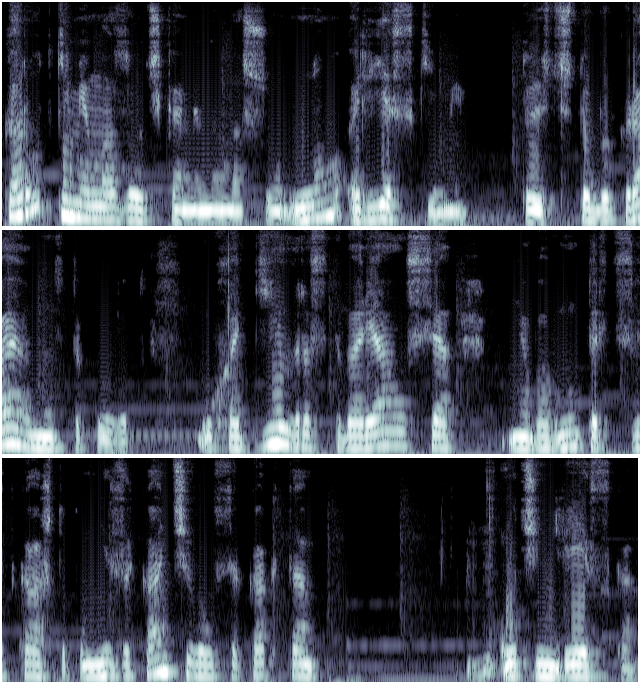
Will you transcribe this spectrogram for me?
Короткими мазочками наношу, но резкими. То есть, чтобы край у нас такой вот уходил, растворялся вовнутрь цветка, чтобы он не заканчивался как-то очень резко.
